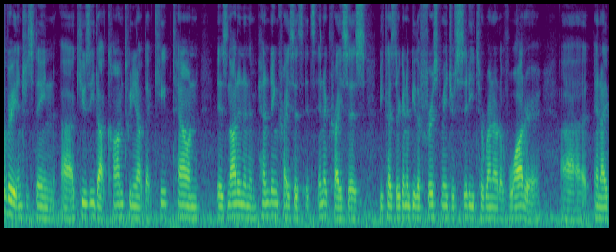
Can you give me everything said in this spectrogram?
very interesting, uh, QZ.com tweeting out that Cape Town is not in an impending crisis, it's in a crisis because they're going to be the first major city to run out of water. Uh, and I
